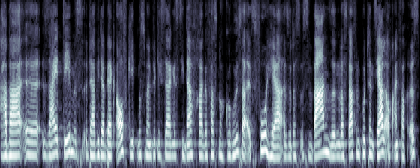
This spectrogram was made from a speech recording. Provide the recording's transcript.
Aber äh, seitdem es da wieder bergauf geht, muss man wirklich sagen, ist die Nachfrage fast noch größer als vorher. Also das ist Wahnsinn, was da für ein Potenzial auch einfach ist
